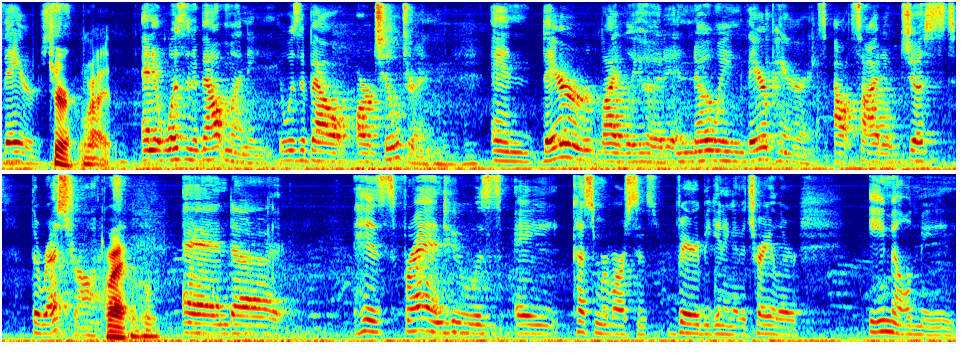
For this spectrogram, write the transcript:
theirs. Sure. Right. And it wasn't about money, it was about our children and their livelihood and knowing their parents outside of just the restaurant. Right. And uh, his friend, who was a customer of ours since very beginning of the trailer, emailed me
